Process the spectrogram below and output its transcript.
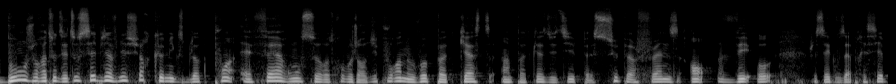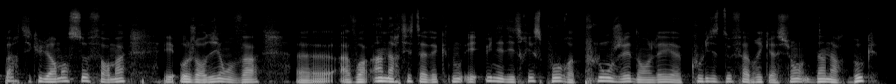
Bonjour à toutes et tous et bienvenue sur comicsblog.fr. On se retrouve aujourd'hui pour un nouveau podcast, un podcast du type Super Friends en VO. Je sais que vous appréciez particulièrement ce format et aujourd'hui on va euh, avoir un artiste avec nous et une éditrice pour plonger dans les coulisses de fabrication d'un artbook.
